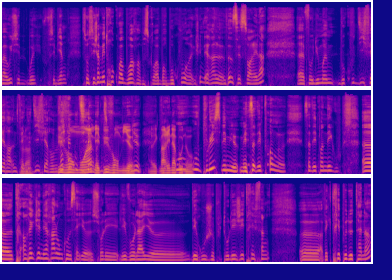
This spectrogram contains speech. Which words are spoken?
Bah oui, c'est oui, c'est bien. On sait jamais trop quoi boire, hein, parce qu'on va boire beaucoup en général dans ces soirées-là, euh, faut du moins beaucoup différents, fait, Voilà. de différents Buvons moins, mais buvons mieux. Mieux. Avec Marina ou, Bouno. ou plus, mais mieux. Mais ça dépend, euh, ça dépend des goûts. Euh, en règle générale, on conseille euh, sur les, les volailles des rouges plutôt légers, très fins, avec très peu de tanins.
